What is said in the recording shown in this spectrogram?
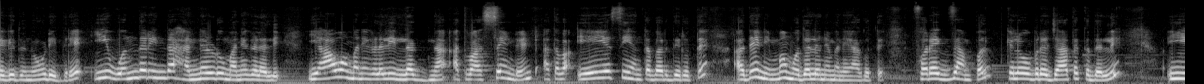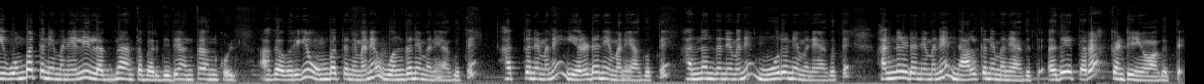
ತೆಗೆದು ನೋಡಿದ್ರೆ ಈ ಒಂದರಿಂದ ಹನ್ನೆರಡು ಮನೆಗಳಲ್ಲಿ ಯಾವ ಮನೆಗಳಲ್ಲಿ ಲಗ್ನ ಅಥವಾ ಅಸೆಂಡೆಂಟ್ ಅಥವಾ ಎ ಸಿ ಅಂತ ಬರೆದಿರುತ್ತೆ, ಅದೇ ನಿಮ್ಮ ಮೊದಲನೇ ಮನೆ ಆಗುತ್ತೆ. ಫಾರ್ ಎಕ್ಸಾಂಪಲ್ ಕೆಲವೊಬ್ಬರ ಜಾತಕದಲ್ಲಿ ಈ ಒಂಬತ್ತನೇ ಮನೆಯಲ್ಲಿ ಲಗ್ನ ಅಂತ ಬರೆದಿದೆ ಅಂತ ಅನ್ಕೊಳ್ಳಿ. ಆಗ ಅವರಿಗೆ ಒಂಬತ್ತನೇ ಮನೆ ಒಂದನೇ ಮನೆ ಆಗುತ್ತೆ, ಹತ್ತನೇ ಮನೆ ಎರಡನೇ ಮನೆ ಆಗುತ್ತೆ, ಹನ್ನೊಂದನೇ ಮನೆ ಮೂರನೇ ಮನೆ ಆಗುತ್ತೆ, ಹನ್ನೆರಡನೇ ಮನೆ ನಾಲ್ಕನೇ ಮನೆ ಆಗುತ್ತೆ. ಅದೇ ತರ ಕಂಟಿನ್ಯೂ ಆಗುತ್ತೆ.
